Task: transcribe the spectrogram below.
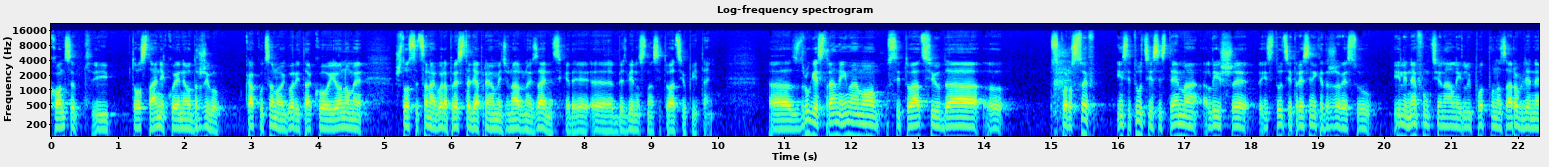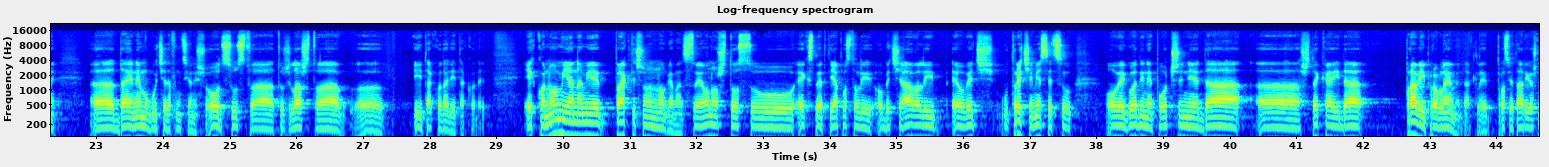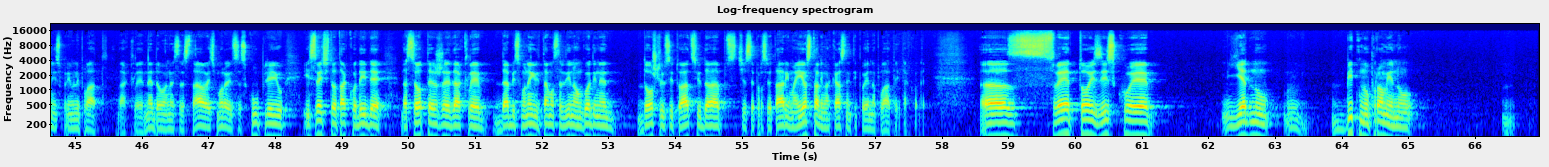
koncept i to stanje koje je neodrživo kako u Crnoj Gori, tako i onome što se Crna Gora predstavlja prema međunarodnoj zajednici kada je e, bezbjednostna situacija u pitanju. E, s druge strane imamo situaciju da e, skoro sve institucije sistema liše, institucije predsjednika države su ili nefunkcionalne ili potpuno zarobljene e, da je nemoguće da funkcionišu. Od sudstva, tužilaštva, e, i tako dalje i tako dalje. Ekonomija nam je praktično na nogama. Sve ono što su eksperti i apostoli obećavali, evo već u trećem mjesecu ove godine počinje da e, šteka i da pravi probleme. Dakle, prosvjetari još nisu primili platu. Dakle, nedovoljno sredstava, već moraju se skupljaju i sve će to tako da ide, da se oteže, dakle, da bismo negdje tamo sredinom godine došli u situaciju da će se prosvetarima i ostalima kasniti po jedna plata i tako dalje. E, sve to iziskuje jednu bitnu promjenu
